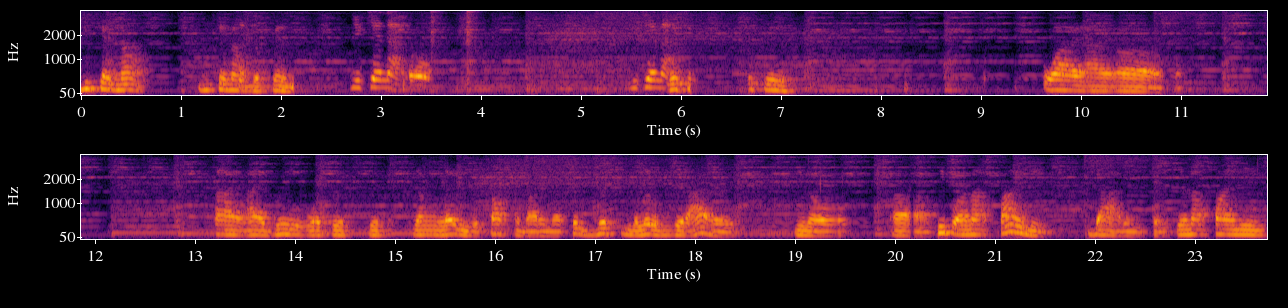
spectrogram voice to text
you cannot you cannot defend. You cannot. So, You cannot. which is, which is why I uh I, I agree with what this this young lady was talking about, and I think just the little bit I heard, you know, uh, people are not finding God in the church. They're not finding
